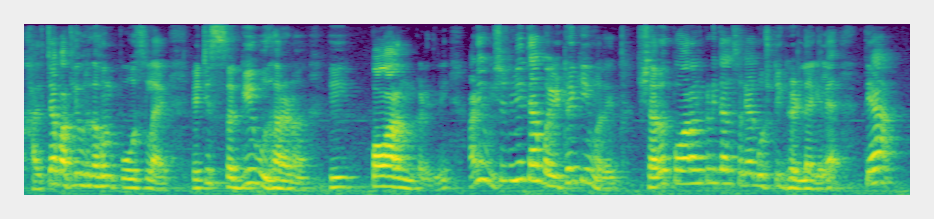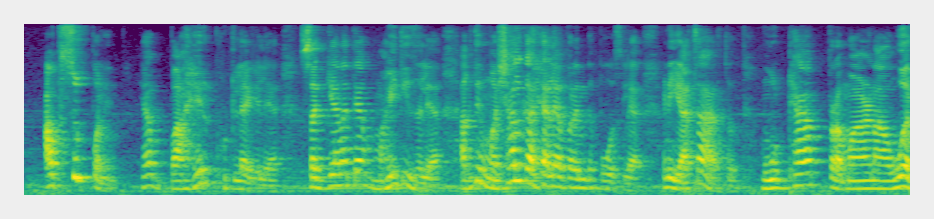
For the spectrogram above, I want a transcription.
खालच्या पातळीवर जाऊन पोहोचलाय याची सगळी उदाहरणं ही पवारांकडे दिली. आणि विशेष म्हणजे त्या बैठकीमध्ये शरद पवारांकडे ज्या सगळ्या गोष्टी घडल्या गेल्या त्या आपसुकपणे ह्या बाहेर फुटल्या गेल्या. सगळ्यांना त्या माहिती झाल्या. अगदी मशाल कार्यालयापर्यंत पोहोचल्या. आणि याचा अर्थ मोठ्या प्रमाणावर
